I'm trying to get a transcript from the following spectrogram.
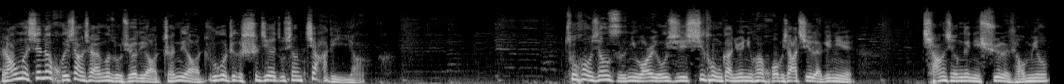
然后我现在回想起来，我就觉得啊，真的啊，如果这个世界就像假的一样。就好像是你玩游戏，系统感觉你快活不下去了，给你强行给你续了条命。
